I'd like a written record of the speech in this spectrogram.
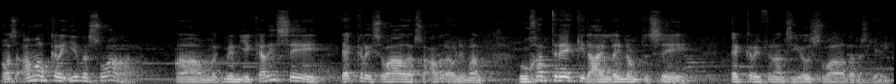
ons almal kry ewe swaar. Um ek meen jy kan nie sê ek kry swaarder as ander ou nie want hoe gaan trek jy daai lyn om te sê ek kry finansiëel swaarder as jy?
